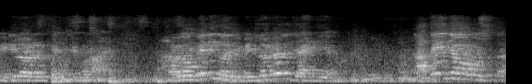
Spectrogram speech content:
মিডিল অর্ডার খেলছে মনে হয়। তবে ওপেনিং হয়েছে, মিডল অর্ডারে যায়নি এখন। তাতেই যা অবস্থা।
